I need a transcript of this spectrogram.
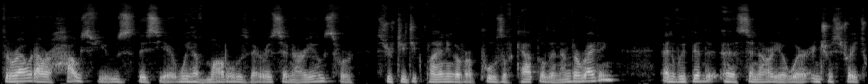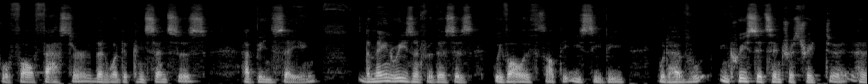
throughout our house views this year, we have modeled various scenarios for strategic planning of our pools of capital and underwriting. And we've been a scenario where interest rates will fall faster than what the consensus have been saying. The main reason for this is we've always thought the ECB would have increased its interest rate to, uh,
